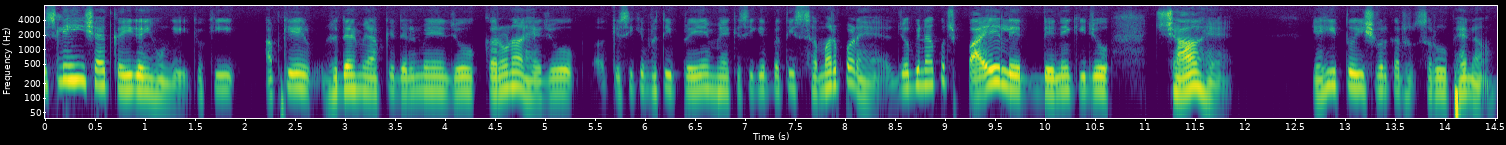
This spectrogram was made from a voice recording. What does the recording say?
इसलिए ही शायद कही गई होंगी, क्योंकि आपके हृदय में, आपके दिल में जो करुणा है, जो किसी के प्रति प्रेम है, किसी के प्रति समर्पण है, जो बिना कुछ पाए ले, देने की जो चाह है, यही तो ईश्वर का स्वरूप है ना।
